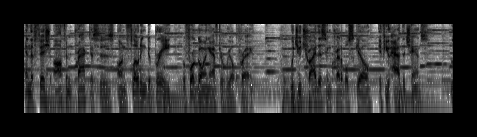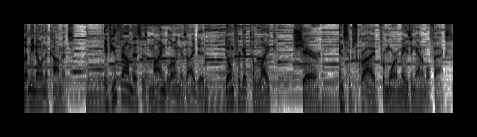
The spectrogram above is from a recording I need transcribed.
and the fish often practices on floating debris before going after real prey. Would you try this incredible skill if you had the chance? Let me know in the comments. If you found this as mind-blowing as I did, don't forget to like, share, and subscribe for more amazing animal facts.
